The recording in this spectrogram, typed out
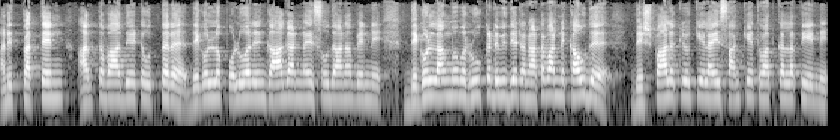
අනිත් පැත්තෙන් අන්තවාදයට උත්තර දෙගොල්ලෝ පොළුවලින් ගහගන්නයි සෝදානම් වෙන්නේ. දෙගොල්ලන්වම රූකඩ විදියට නටවන්නේ කවුද? දේශපාලකයෝ කියලායි සංකේතවත් කරලා තියෙන්නේ.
